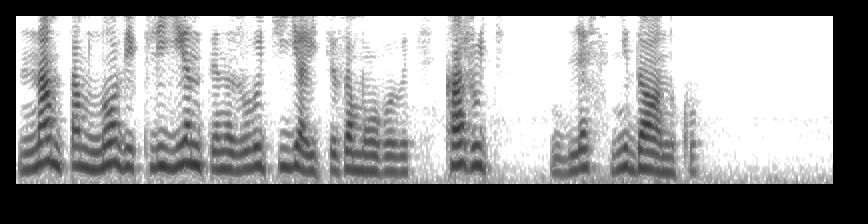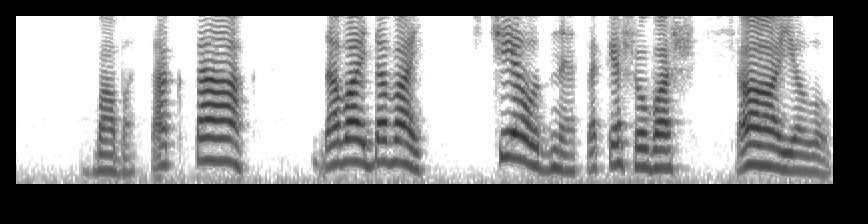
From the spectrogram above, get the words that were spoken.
Нам там нові клієнти на золоті яйця замовили. Кажуть, для сніданку. Баба, так, так, давай, давай, ще одне, таке, щоб аж сяяло.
